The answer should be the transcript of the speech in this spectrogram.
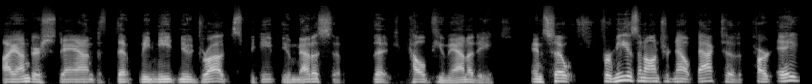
I understand that we need new drugs. We need new medicine that help humanity. And so for me as an entrepreneur, now back to the part A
